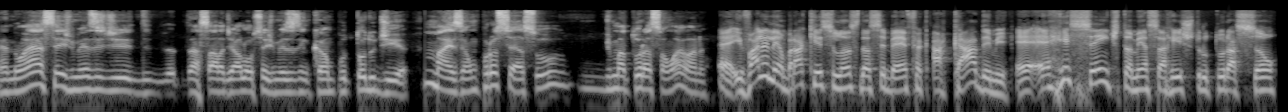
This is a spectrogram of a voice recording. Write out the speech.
É, não é seis meses de, de, da sala de aula ou seis meses em campo todo dia. Mas é um processo de maturação maior, né? É, e vale lembrar que esse lance da CBF Academy é, é recente também essa reestruturação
